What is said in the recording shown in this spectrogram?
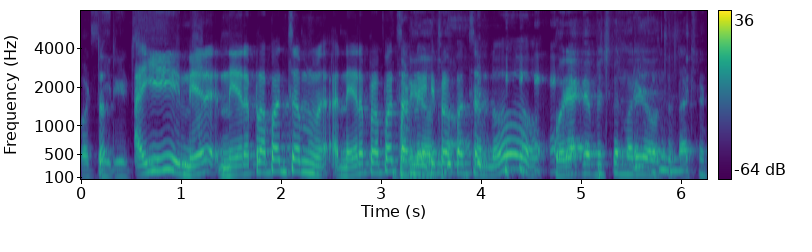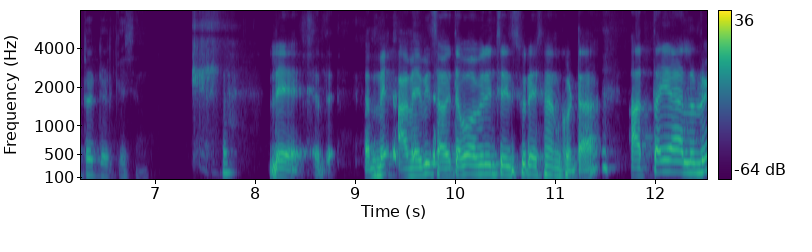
బట్ అయ్యి నేర నేర ప్రపంచం నేర ప్రపంచం నేటి. ప్రపంచంలో కొరియాకి తెప్పించుకొని మరీ చదువుతుంది అట్లా డెడికేషన్ లే మేబీ సవితాబాబు నుంచి ఇన్స్పిరేషన్ అనుకుంటా. అత్తయ్య అల్లుడు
